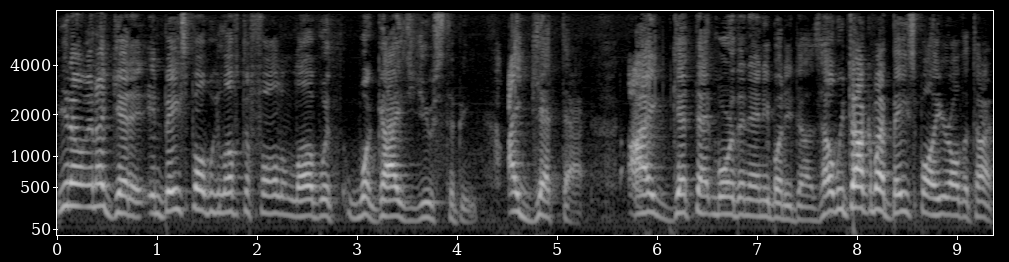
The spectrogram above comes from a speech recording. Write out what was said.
You know, and I get it. In baseball, we love to fall in love with what guys used to be. I get that. I get that more than anybody does. Hell, we talk about baseball here all the time.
